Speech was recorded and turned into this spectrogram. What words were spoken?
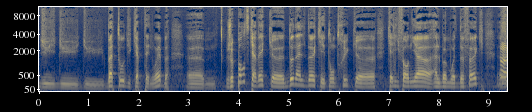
du du, du bateau du Captain Web Euh, je pense qu'avec euh, Donald Duck et ton truc euh, California album What the fuck euh,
